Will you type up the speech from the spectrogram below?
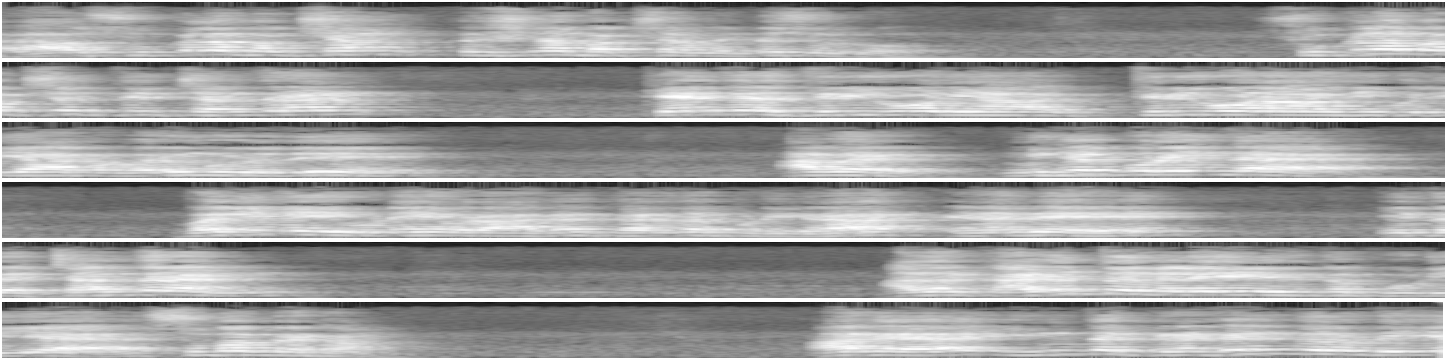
அதாவது சுக்லபக்ஷம் கிருஷ்ணபக்ஷம் என்று சொல்வோம். சுக்லபக்ஷத்தில் சந்திரன் கேந்திர திரிகோணியா திரிகோணாதிபதியாக வரும்பொழுது அவர் மிக குறைந்த வலிமை உடையவராக கருதப்படுகிறார். எனவே இந்த சந்திரன் அதற்கு அடுத்த நிலையில் இருக்கக்கூடிய சுபகிரகம். ஆக இந்த கிரகங்களுடைய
